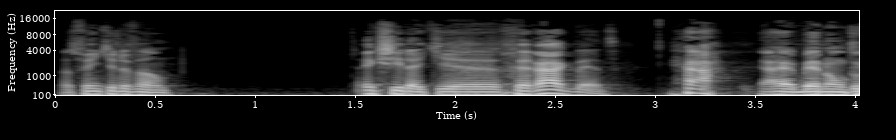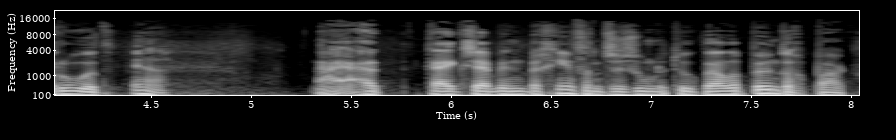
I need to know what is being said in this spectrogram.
wat vind je ervan? Ik zie dat je geraakt bent. Ja, ja ik ben ontroerd. Ja. Nou ja, kijk, ze hebben in het begin van het seizoen natuurlijk wel de punten gepakt.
